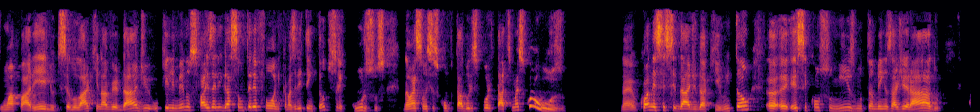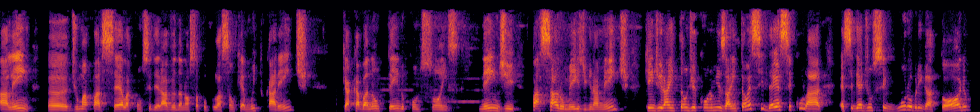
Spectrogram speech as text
um aparelho de celular que, na verdade, o que ele menos faz é ligação telefônica, mas ele tem tantos recursos, não é? São esses computadores portáteis, mas qual o uso? Né? Qual a necessidade daquilo? Então, uh, esse consumismo também exagerado, além uh, de uma parcela considerável da nossa população que é muito carente, que acaba não tendo condições nem de passar o mês dignamente, quem dirá então de economizar? Então, essa ideia é secular, essa ideia de um seguro obrigatório,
